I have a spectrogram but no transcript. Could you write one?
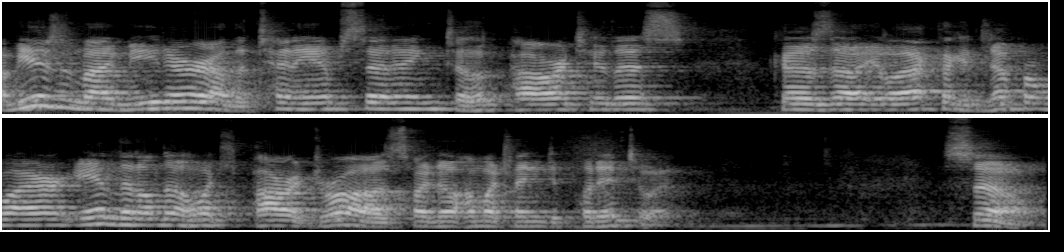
I'm using my meter on the 10 amp setting to hook power to this because uh, it'll act like a jumper wire and then I'll know how much power it draws so I know how much I need to put into it. So,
